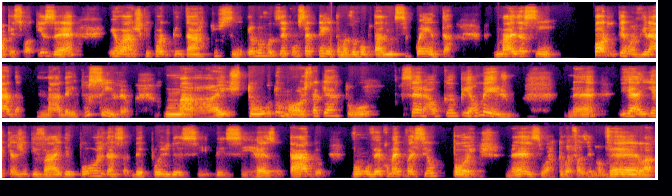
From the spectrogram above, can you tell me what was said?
a pessoa quiser, eu acho que pode pintar tudo sim. Eu não vou dizer com 70, mas eu vou botar ali em 50. Mas, assim, pode ter uma virada? Nada é impossível. Mas tudo mostra que Arthur será o campeão mesmo, né? E aí é que a gente vai, depois, dessa, depois desse, desse resultado, vamos ver como é que vai ser o pós, né? Se o Arthur vai fazer novela,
